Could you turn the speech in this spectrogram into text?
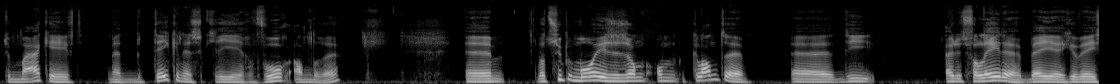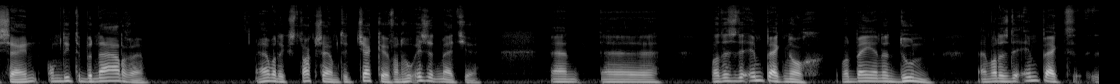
te maken heeft met betekenis creëren voor anderen. Um, wat super mooi is, is om, om klanten uh, die uit het verleden bij je geweest zijn, om die te benaderen. Hè, wat ik straks zei, om te checken van hoe is het met je? En uh, wat is de impact nog? Wat ben je aan het doen? En wat is de impact eh,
